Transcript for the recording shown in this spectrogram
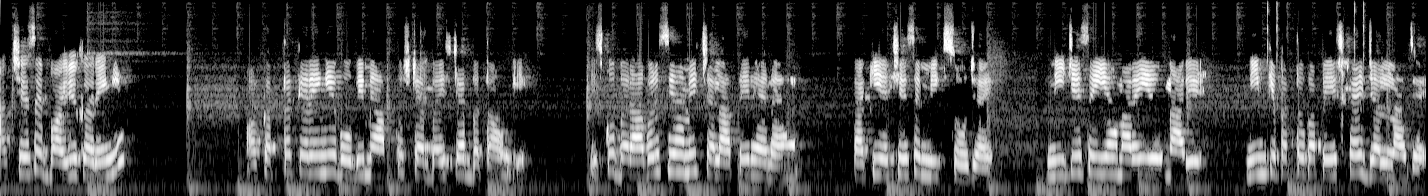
अच्छे से बॉईल करेंगे। और कब तक करेंगे वो भी मैं आपको स्टेप बाय स्टेप बताऊँगी। इसको बराबर से हमें चलाते रहना है, ताकि अच्छे से मिक्स हो जाए। नीचे से ये हमारे ये नारियल, नीम के पत्तों का पेस्ट है, जल ना जाए।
